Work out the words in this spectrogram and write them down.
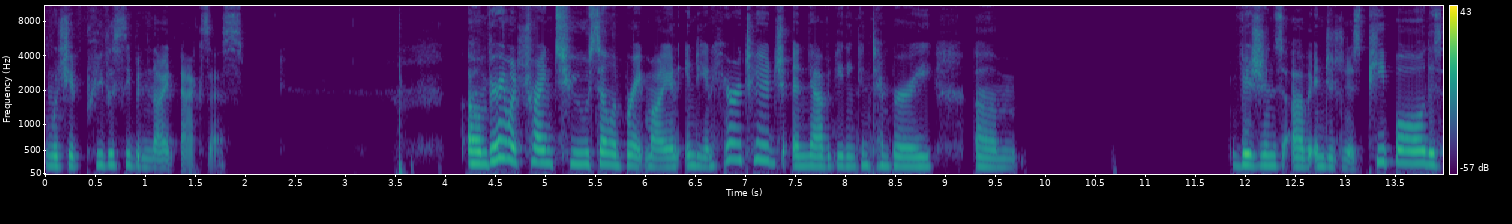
in which she had previously been denied access. Um, very much trying to celebrate Mayan Indian heritage and navigating contemporary um, visions of indigenous people, this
